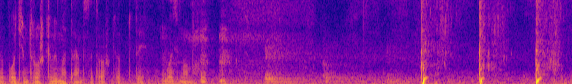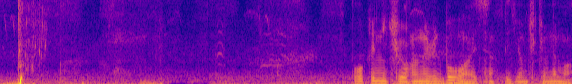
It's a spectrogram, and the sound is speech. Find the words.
Може потім трошки вимотаємося, трошки от туди візьмемо. Поки нічого не відбувається, підйомчиків нема.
